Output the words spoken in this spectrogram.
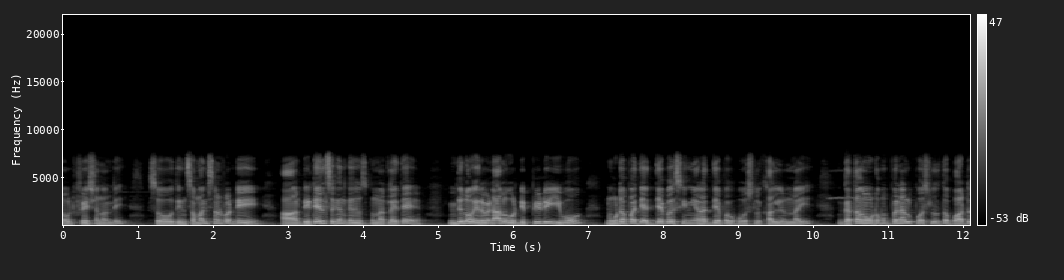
నోటిఫికేషన్ అండి. సో దీనికి సంబంధించినటువంటి డీటెయిల్స్ కనుక చూసుకున్నట్లయితే ఇందులో ఇరవై నాలుగు డిప్యూటీ ఈఓ నూట పది అధ్యాపక సీనియర్ అధ్యాపక పోస్టులు ఖాళీ ఉన్నాయి. గత నూట ముప్పై నాలుగు పోస్టులతో పాటు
